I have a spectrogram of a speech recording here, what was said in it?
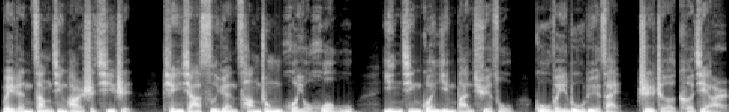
为人藏经二十七制，天下寺院藏中或有或无，印经官印版确足，故为录略在，知者可见耳。”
